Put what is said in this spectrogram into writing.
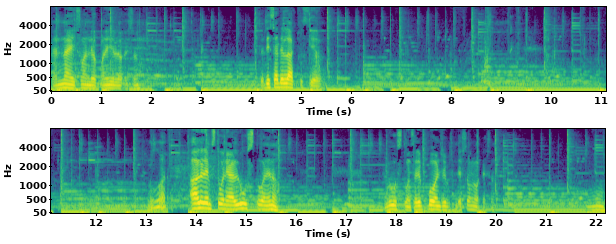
It's a nice one up on the hill up there, so. So this are the lot for sale. What? All of them stone are loose stone, you know. Loose stone, so the boundary, there's some out there, so. Mm.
